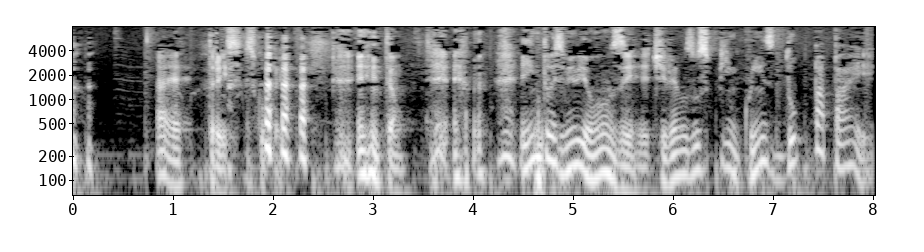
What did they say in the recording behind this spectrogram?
ah, é. 3, desculpa aí. então, em 2011, tivemos os Pinguins do Papai.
